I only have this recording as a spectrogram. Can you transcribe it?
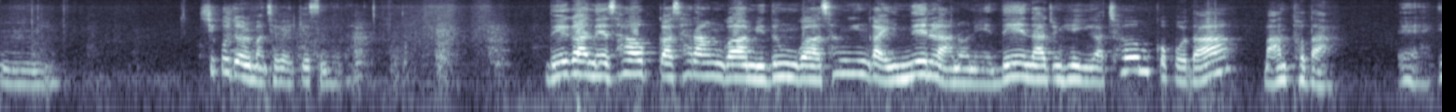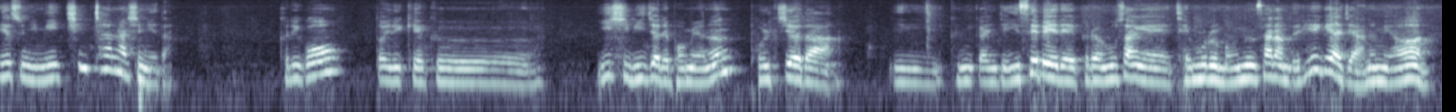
음, 19절만 제가 읽겠습니다. 내가 내 사업과 사랑과 믿음과 성인과 인내를 아노니 내 나중 행위가 처음 것보다 많도다. 예, 예수님이 칭찬하십니다. 그리고 또 이렇게 그 22절에 보면은 볼지어다. 이 그러니까 이제 이세벨의 그런 우상의 재물을 먹는 사람들이 회개하지 않으면 이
